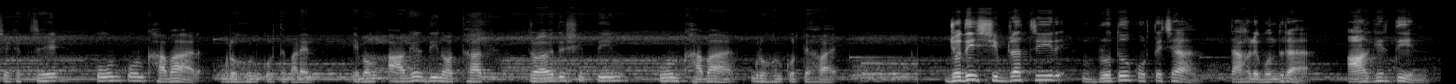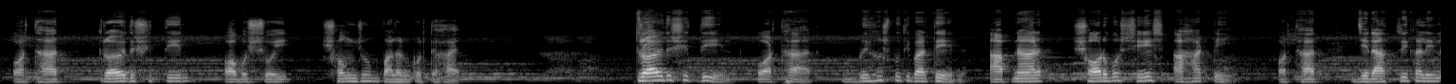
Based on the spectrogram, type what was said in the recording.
সেক্ষেত্রে কোন কোন খাবার গ্রহণ করতে পারেন এবং আগের দিন অর্থাৎ ত্রয়োদশীর দিন কোন খাবার গ্রহণ করতে হয়। যদি শিবরাত্রির ব্রত করতে চান, তাহলে বন্ধুরা, আগের দিন অর্থাৎ ত্রয়োদশীর দিন অবশ্যই সংযম পালন করতে হয়। ত্রয়োদশীর দিন, অর্থাৎ বৃহস্পতিবার দিন, আপনার সর্বশেষ আহারটি, অর্থাৎ যে রাত্রিকালীন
